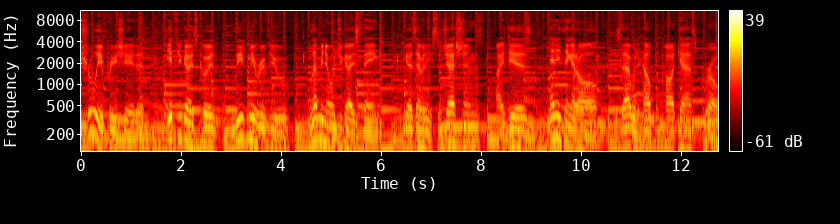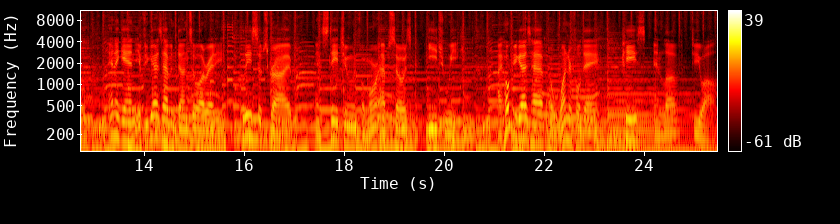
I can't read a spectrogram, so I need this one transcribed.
truly appreciate it. If you guys could leave me a review, let me know what you guys think you guys have any suggestions, ideas, anything at all, because that would help the podcast grow. And again, if you guys haven't done so already, please subscribe and stay tuned for more episodes each week. I hope you guys have a wonderful day. Peace and love to you all.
